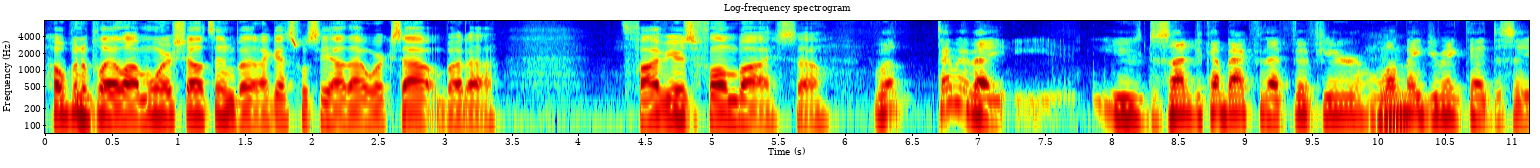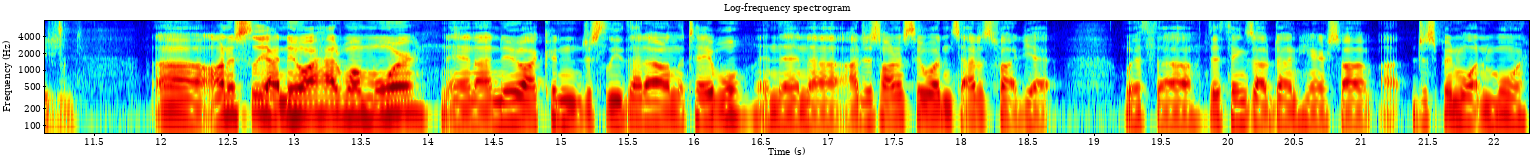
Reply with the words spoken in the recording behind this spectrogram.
hoping to play a lot more at Shelton, but I guess we'll see how that works out. But uh, five years have flown by, so. Well, tell me about it. you decided to come back for that fifth year. Mm-hmm. What made you make that decision? Uh, honestly, I knew I had one more, and I knew I couldn't just leave that out on the table. And then uh, I just honestly wasn't satisfied yet with uh, the things I've done here, so I've, I've, just been wanting more.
